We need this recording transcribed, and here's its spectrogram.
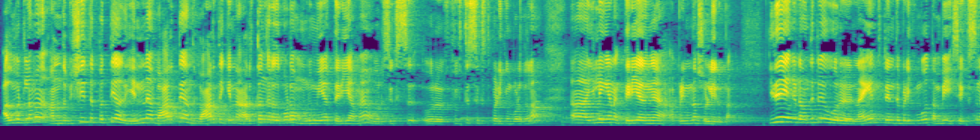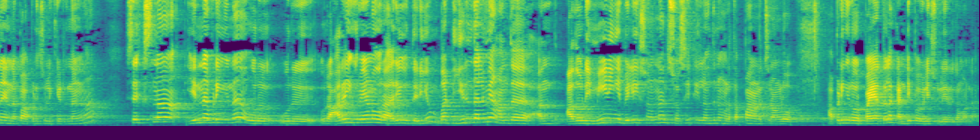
அது மட்டும் இல்லாமல் அந்த விஷயத்தை பற்றி அது என்ன வார்த்தை அந்த வார்த்தைக்கு என்ன அர்த்தங்கிறது கூட முழுமையாக தெரியாமல் ஒரு சிக்ஸ்த்து ஒரு ஃபிஃப்த்து சிக்ஸ்த் படிக்கும் பொழுதுலாம் இல்லைங்க எனக்கு தெரியாதுங்க அப்படின்னு தான் சொல்லியிருப்பேன். இதே என்கிட்ட வந்துட்டு ஒரு நைன்த் டென்த்து படிக்கும்போது தம்பி செக்ஸ்னா என்னப்பா? அப்படின்னு சொல்லி கேட்டிருந்தாங்கன்னா செக்ஸ்னால் என்ன அப்படிங்கன்னா ஒரு ஒரு ஒரு அரைகுறையான ஒரு அறிவு தெரியும் பட் இருந்தாலுமே அந்த அந்த அதோடைய மீனிங்கை வெளியே சொன்னோம்னா அந்த சொசைட்டியில் வந்து நம்மளை தப்பாக நினச்சிறாங்களோ அப்படிங்கிற ஒரு பயத்தில் கண்டிப்பாக வெளியே சொல்லியிருக்க மாட்டேன்.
